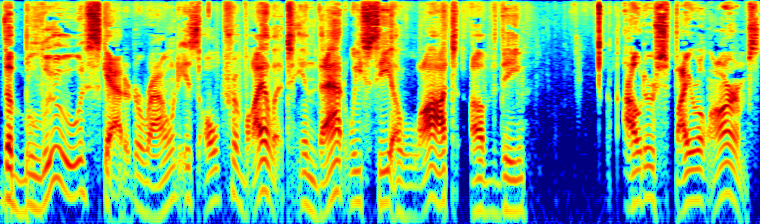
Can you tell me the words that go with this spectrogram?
The blue scattered around is ultraviolet in that we see a lot of the outer spiral arms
